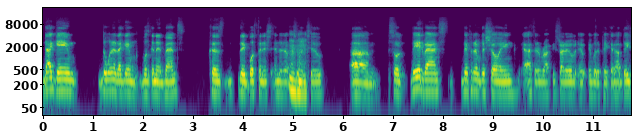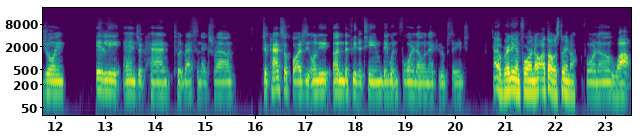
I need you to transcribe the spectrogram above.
that game, the winner of that game was going to advance because they both finished, ended up 2 Mm-hmm. and 2. Um, so they advanced, they put up a good showing after Rocky started able, able to pick it up. They joined Italy and Japan to advance the next round. Japan so far is the only undefeated team. They went 4 0 in that group stage. Oh, really? And four and oh? I thought it was three and oh. 4 0. Wow.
